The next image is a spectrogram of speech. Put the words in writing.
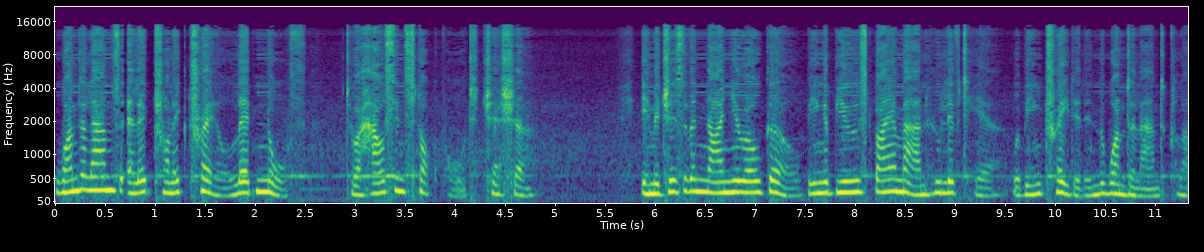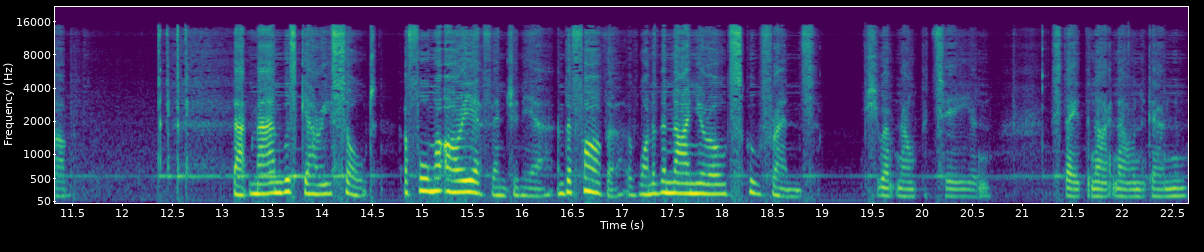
Wonderland's electronic trail led north to a house in Stockport, Cheshire. Images of a nine-year-old girl being abused by a man who lived here were being traded in the Wonderland Club. That man was Gary Salt, a former RAF engineer and the father of one of the nine-year-old's school friends. She went round for tea and stayed the night now and again and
